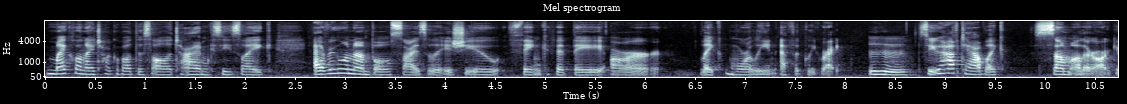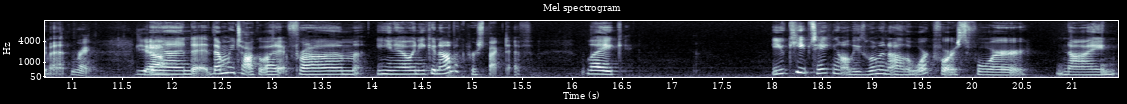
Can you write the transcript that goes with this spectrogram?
Michael and I talk about this all the time because he's like, everyone on both sides of the issue think that they are like morally and ethically right. Mm-hmm. So you have to have like some other argument. Right. Yeah. And then we talk about it from, you know, an economic perspective. Like, you keep taking all these women out of the workforce for nine,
